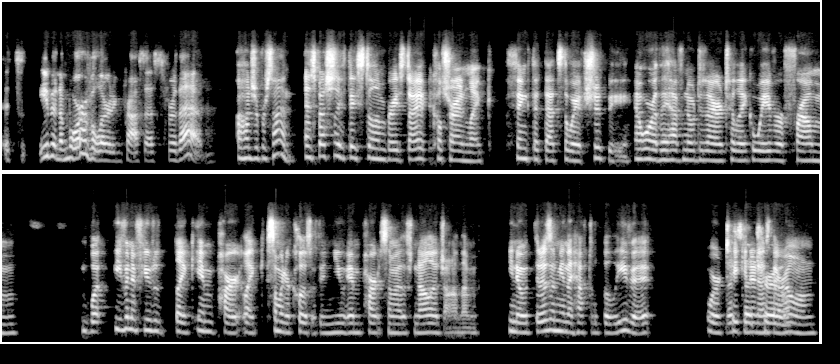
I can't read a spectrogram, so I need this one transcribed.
it's even a more of a learning process for them. A hundred percent, especially if they still embrace diet culture and like think that that's the way it should be, and or they have no desire to like waver from what. Even if you like impart like someone you're close with and you impart some of this knowledge on them, you know that doesn't mean they have to believe it or take it in true. as their own.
